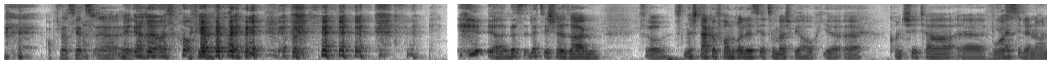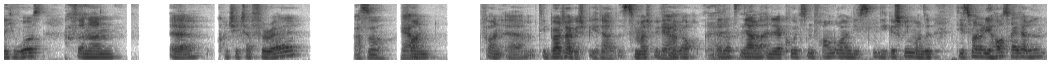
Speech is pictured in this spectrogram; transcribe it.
ob das jetzt. eine Äh, Irre ist auf jeden Fall. ja, das lässt sich schwer sagen. So, eine starke Frauenrolle ist ja zum Beispiel auch hier äh, Conchita, äh, wie Wurst? heißt sie denn noch? Nicht Wurst, sondern äh, Conchita Farrell Achso, ja. von, von ähm, die Bertha gespielt hat. Ist zum Beispiel, Ja. finde ich, auch Ja. der letzten Jahre eine der coolsten Frauenrollen, die, die geschrieben worden sind. Die ist zwar nur die Haushälterin,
